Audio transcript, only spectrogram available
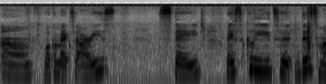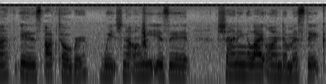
um welcome back to Ari's stage. Basically to this month is October which not only is it shining a light on domestic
